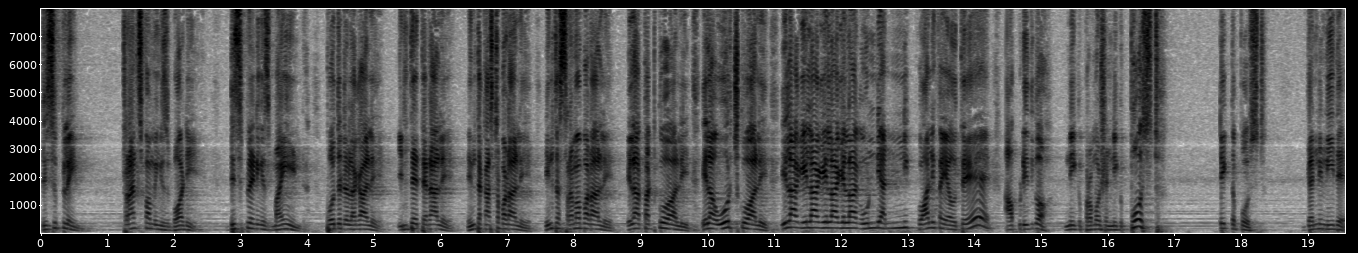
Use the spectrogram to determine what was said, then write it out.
Discipline transforming is body disciplining is mind పొద్దుట లగాలి ఇంతే తినాలి ఇంత కష్టపడాలి ఇంత శ్రమ పడాలి ఇలా తట్టుకోవాలి ఇలా ఓర్చుకోవాలి ఇలాగ ఇలాగ ఇలాగ ఇలాగ ఉండి అన్ని క్వాలిఫై అవుతే అప్పుడు ఇదిగో నీకు ప్రమోషన్ నీకు పోస్ట్ టేక్ ద పోస్ట్ గన్ని నీదే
